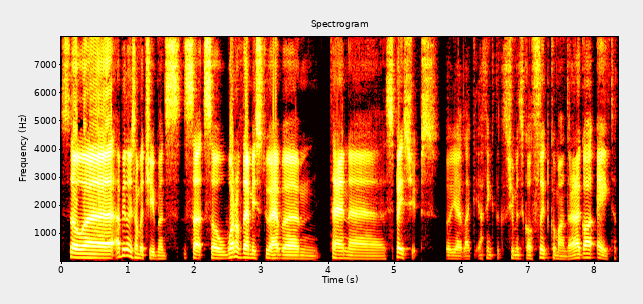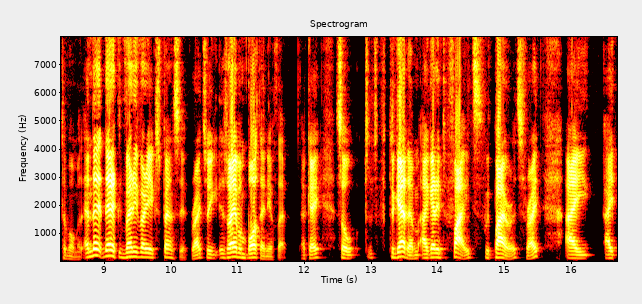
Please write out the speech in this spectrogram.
so uh, I've been doing some achievements. So, so one of them is to have um, ten uh, spaceships So yeah, like I think the achievement is called Fleet Commander, and I got eight at the moment, and they, they're very very expensive, right? So so I haven't bought any of them. Okay, so to, to get them, I get into fights with pirates, right? I I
